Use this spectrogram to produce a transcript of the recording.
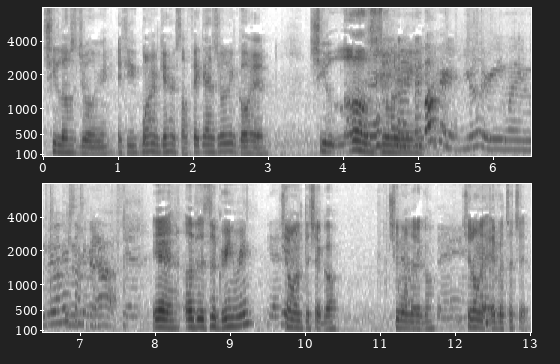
She loves jewelry. If you want to get her some fake ass jewelry, go ahead. She loves jewelry. we bought her jewelry when we, We her when we took her out. Yeah. Yeah. Oh, this is a green ring. Yeah. She don't let the shit go. She won't let it go. Dang. She don't let Ava touch it.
